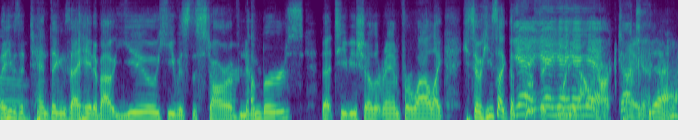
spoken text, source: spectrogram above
but he was Oh. in 10 Things I Hate About You. He was the star of uh-huh. Numbers, that TV show that ran for a while. Like, so he's like the Yeah, perfect yeah, yeah, Woody yeah, Allen yeah. archetype. Gotcha. Yeah,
